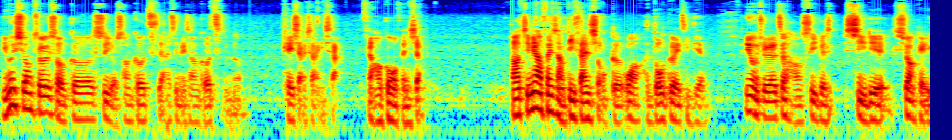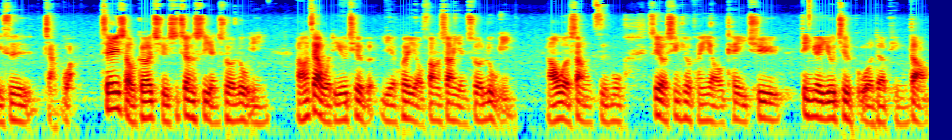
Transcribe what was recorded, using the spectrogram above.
你会希望最后一首歌是有唱歌词还是没唱歌词的呢？可以想象一下，然后跟我分享。然后今天要分享第三首歌，哇，很多歌诶，今天，因为我觉得这好像是一个系列，希望可以一次讲完。这一首歌曲是正式演出的录音，然后在我的 YouTube 也会有放上演出的录音，然后我上了字幕，所以有兴趣的朋友可以去订阅 YouTube 我的频道，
